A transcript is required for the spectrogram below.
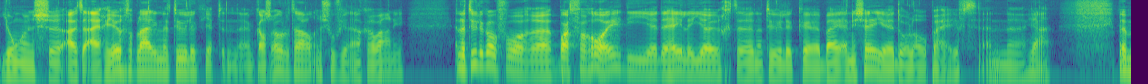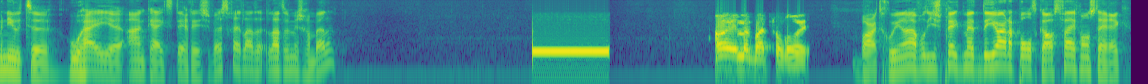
jongens uit de eigen jeugdopleiding natuurlijk. Je hebt een, een Cas Odotaal, een Soufiane El Krouani. En natuurlijk ook voor Bart van Rooij, die de hele jeugd natuurlijk bij NEC doorlopen heeft. En ja, ik ben benieuwd hoe hij aankijkt tegen deze wedstrijd. Laten, laten we hem eens gaan bellen. Hoi, met Bart van Rooij. Bart, goedenavond. Je spreekt met de Jarda Podcast, vijf man sterk.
